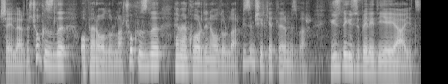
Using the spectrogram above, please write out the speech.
şeylerdir. Çok hızlı opera olurlar. Çok hızlı hemen koordine olurlar. Bizim şirketlerimiz var. Yüzde yüzü belediyeye ait.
